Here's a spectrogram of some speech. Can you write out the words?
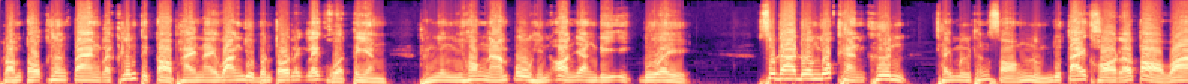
พร้อมโต๊ะเครื่องแป้งและเครื่องติดต่อภายในวางอยู่บนโต๊ะเล็ก ๆ หัวเตียง ทั้งยังมีห้องน้ำปูหินอ่อนอย่างดีอีกด้วย สุดาดวงยกแขนขึ้น ใช้มือทั้งสองหนุนอยู่ใต้คอแล้วต่อว่า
